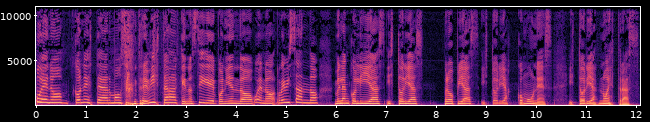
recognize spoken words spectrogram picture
Bueno, con esta hermosa entrevista que nos sigue poniendo, bueno, revisando melancolías, historias propias, historias comunes, historias nuestras.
